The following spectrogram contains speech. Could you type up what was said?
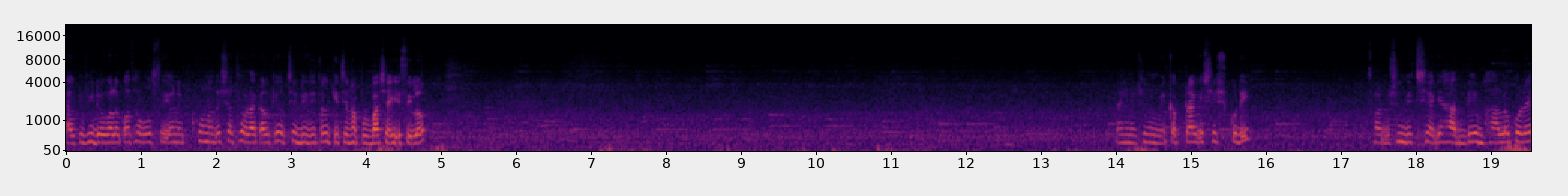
কালকে ভিডিও কলে কথা বলছি, অনেকক্ষণ ওদের সাথে ওরা কালকে হচ্ছে ডিজিটাল কিচেন আপুর বাসায় গেছিল। এখন মেকআপটা আগে শেষ করি। ফাউন্ডেশন দিচ্ছি আগে হাত দিয়ে ভালো করে।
